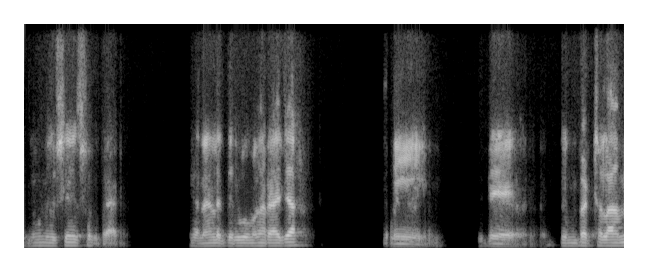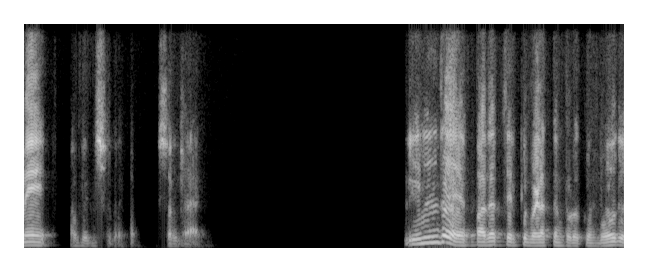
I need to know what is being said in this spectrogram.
மூணு விஷயம் சொல்றாரு. அதனால திருவு மகாராஜா நீ இதை பின்பற்றலாமே அப்படின்னு சொல்ல சொல்றாரு. இந்த பதத்திற்கு விளக்கம் கொடுக்கும் போது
